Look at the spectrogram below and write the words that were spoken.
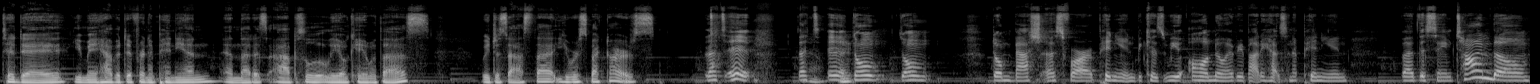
today. You may have a different opinion, and that is absolutely okay with us. We just ask that you respect ours. That's it. That's it. Don't don't don't bash us for our opinion because we all know everybody has an opinion. But at the same time though,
